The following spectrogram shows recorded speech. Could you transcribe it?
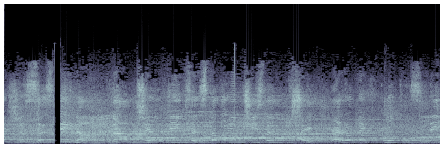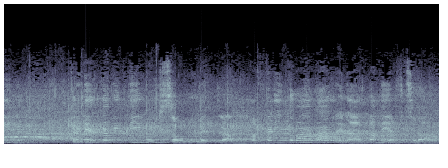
Až ze Zlína nám přijel tým se statovým číslem 3, Aerobic Klub Zlín. Trenérkami týmu jsou Petra Machalíková a Renáta Mijavcová.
